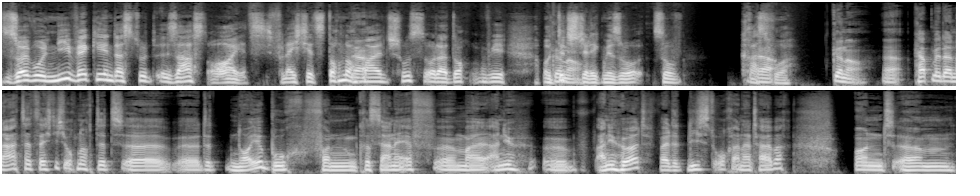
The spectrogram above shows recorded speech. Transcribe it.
soll wohl nie weggehen, dass du äh, sagst, oh, jetzt vielleicht jetzt doch noch ja. mal ein Schuss oder doch irgendwie. Und genau. das stelle ich mir so so krass ja, vor. Genau, ja. Ich habe mir danach tatsächlich auch noch das, äh, äh, das neue Buch von Christiane F. Äh, mal ange, äh, angehört, weil das liest auch Anna Thalbach. Und ähm,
